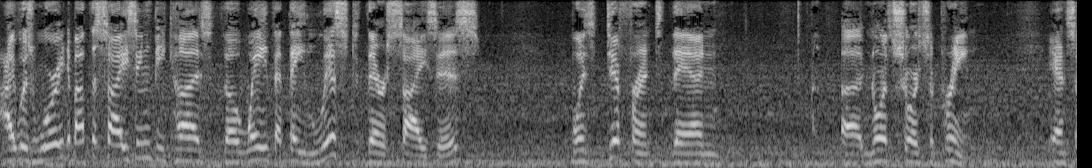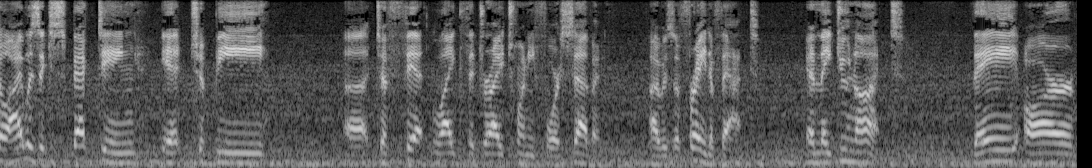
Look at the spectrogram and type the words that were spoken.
I was worried about the sizing because the way that they list their sizes was different than uh, North Shore Supreme. And so I was expecting it to be, uh, to fit like the Dry 24 7. I was afraid of that. And they do not. They are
